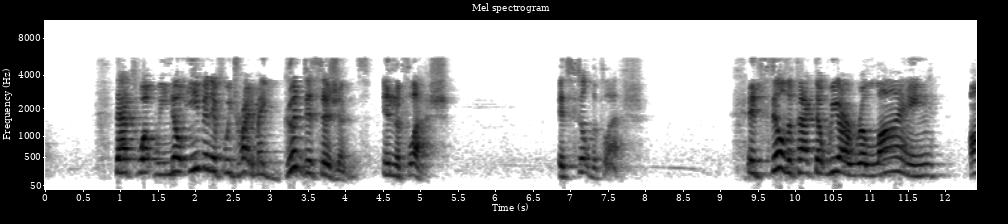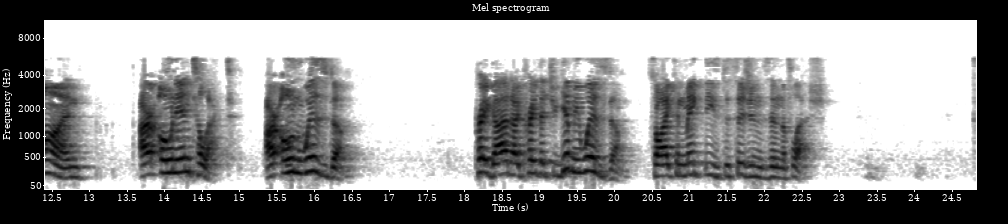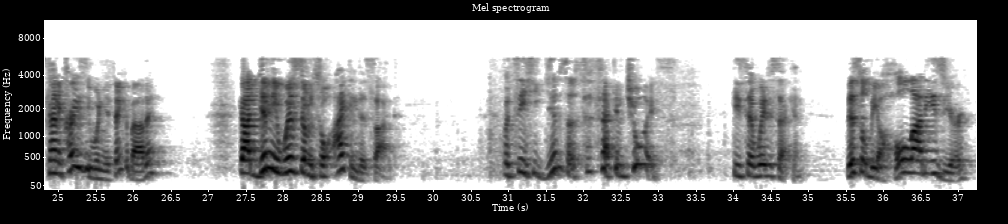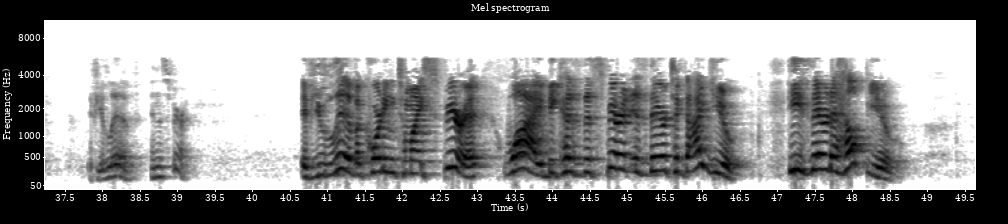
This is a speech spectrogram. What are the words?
That's what we know, even if we try to make good decisions in the flesh. It's still the flesh. It's still the fact that we are relying on our own intellect, our own wisdom. Pray, God, I pray that you give me wisdom so I can make these decisions in the flesh. It's kind of crazy when you think about it. God, give me wisdom so I can decide. But see, he gives us a second choice. He said, wait a second. This will be a whole lot easier if you live in the Spirit. If you live according to my Spirit, why? Because the Spirit is there to guide you. He's there to help you.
